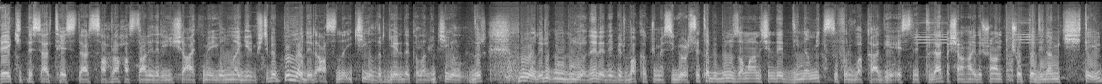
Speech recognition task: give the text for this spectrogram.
ve kitlesel testler, sahra hastaneleri inşa etme yoluna girmişti ve bu modeli aslında 2 yıldır, geride kalan 2 yıldır bu modeli uyguluyor. Nerede bir vaka kümesi görse tabi bunu zaman içinde dinamik sıfır vaka diye esnettiler. Şanghay'da şu an çok da dinamik değil.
